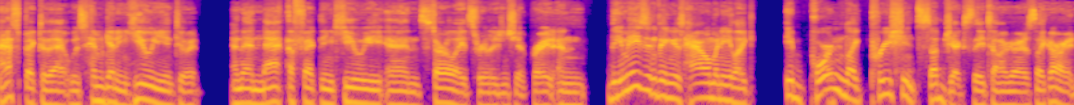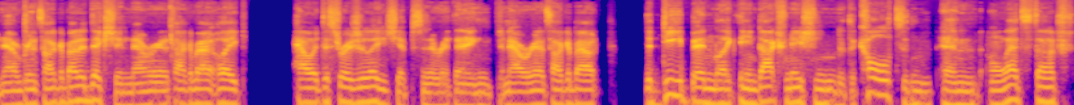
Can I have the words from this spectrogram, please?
aspect of that was him getting Huey into it and then that affecting Huey and Starlight's relationship, right? And the amazing thing is how many like important like prescient subjects they talk about. It's like, all right, now we're going to talk about addiction. Now we're going to talk about like how it destroys relationships and everything. And now we're going to talk about the deep and like the indoctrination with the cult and and all that stuff.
